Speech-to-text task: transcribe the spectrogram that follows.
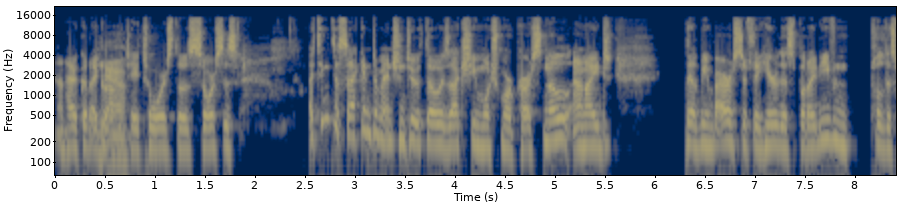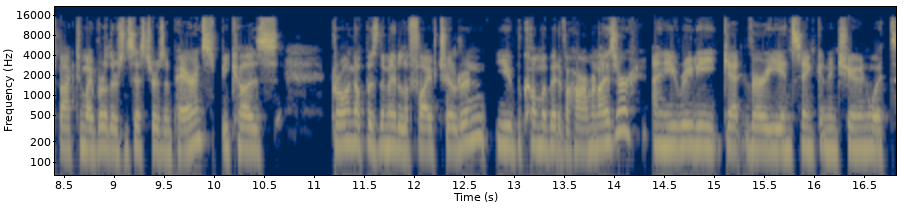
and how could I gravitate yeah. towards those sources. I think the second dimension to it though is actually much more personal and I'd they'll be embarrassed if they hear this, but I'd even pull this back to my brothers and sisters and parents because growing up as the middle of five children, you become a bit of a harmonizer and you really get very in sync and in tune with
